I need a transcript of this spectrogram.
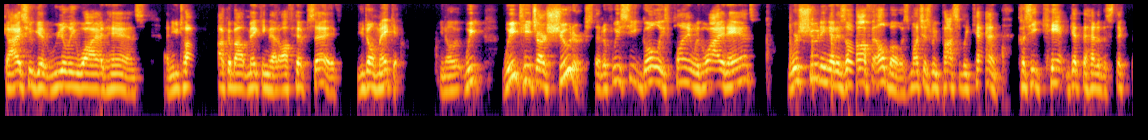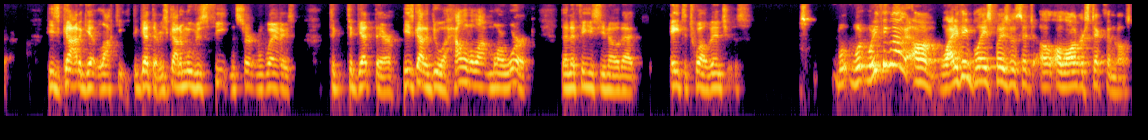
guys who get really wide hands and you talk, talk about making that off hip save, you don't make it. You know, we we teach our shooters that if we see goalies playing with wide hands, we're shooting at his off elbow as much as we possibly can because he can't get the head of the stick there. He's got to get lucky to get there. He's got to move his feet in certain ways to, to get there. He's got to do a hell of a lot more work than if he's, you know, that eight to 12 inches. What, what, what do you think about um, why do you think Blaze plays with such a, a longer stick than most?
